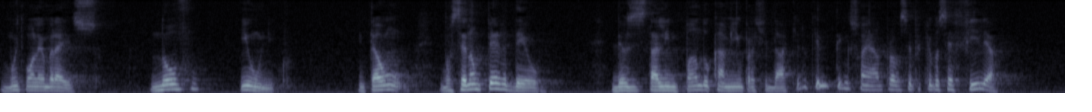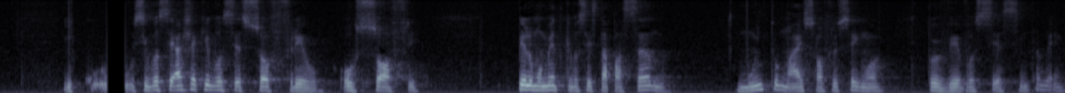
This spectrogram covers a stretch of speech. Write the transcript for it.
Muito bom lembrar isso. Novo e único. Então, você não perdeu. Deus está limpando o caminho para te dar aquilo que Ele tem sonhado para você, porque você é filha. E se você acha que você sofreu ou sofre pelo momento que você está passando, muito mais sofre o Senhor por ver você assim também.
